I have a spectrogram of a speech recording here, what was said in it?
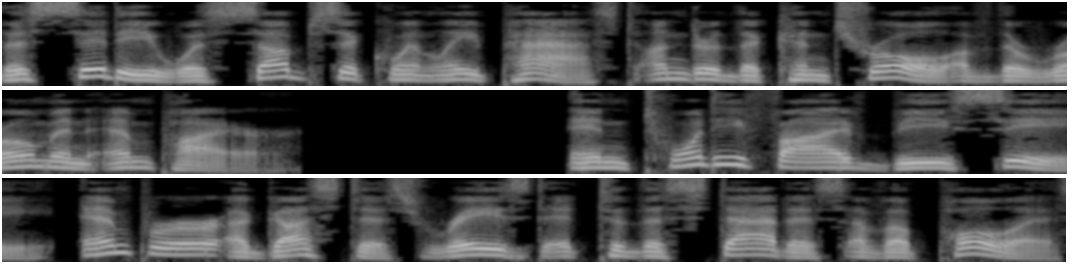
The city was subsequently passed under the control of the Roman Empire. In 25 BC, Emperor Augustus raised it to the status of a polis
